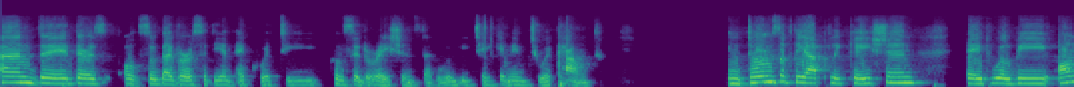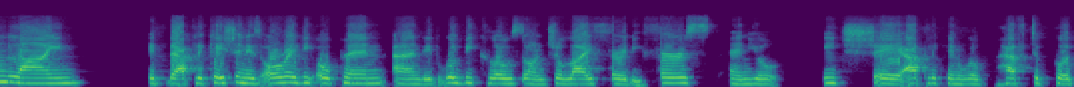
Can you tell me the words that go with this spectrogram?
And uh, there's also diversity and equity considerations that will be taken into account. In terms of the application, it will be online. It, the application is already open and it will be closed on July 31st. And you'll each uh, applicant will have to put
